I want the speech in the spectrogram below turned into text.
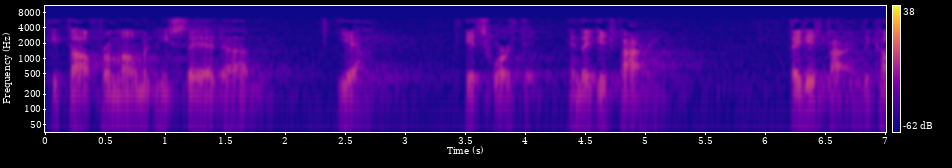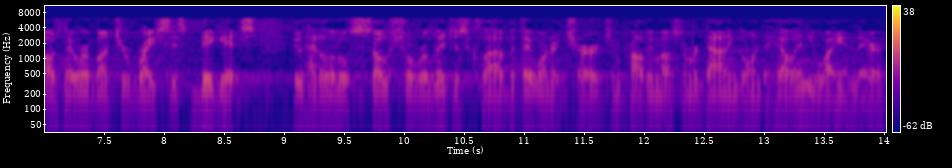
He thought for a moment and he said, um, yeah, it's worth it. And they did fire him. They did fire him because they were a bunch of racist bigots who had a little social religious club, but they weren't a church, and probably most of them are dying and going to hell anyway in there.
